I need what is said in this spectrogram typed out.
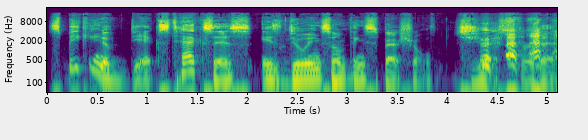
speaking of dicks, Texas is doing something special just for them.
